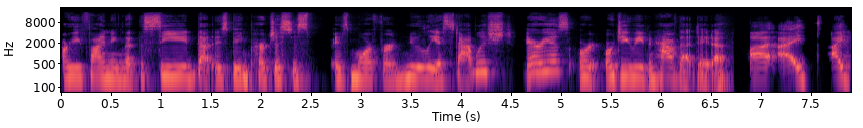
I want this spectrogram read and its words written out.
are you finding that the seed that is being purchased is is more for newly established areas, or or do you even have that data? I I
